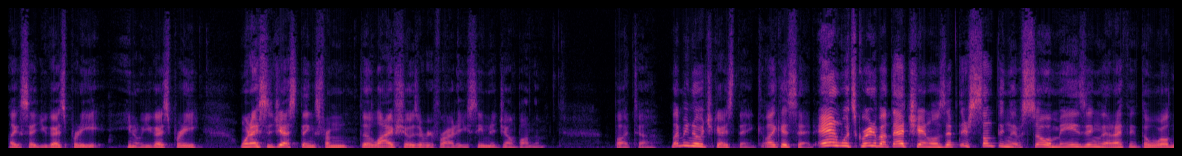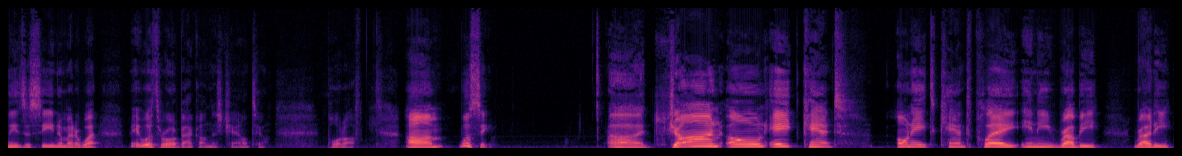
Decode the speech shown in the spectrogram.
like I said, you guys pretty, you know, you guys pretty. When I suggest things from the live shows every Friday, you seem to jump on them. But uh, let me know what you guys think. Like I said, and what's great about that channel is if there's something that's so amazing that I think the world needs to see, no matter what, maybe we'll throw it back on this channel too. Pull it off. Um, we'll see. Uh, John Own Eight can't Own Eight can't play any rubby ruddy.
